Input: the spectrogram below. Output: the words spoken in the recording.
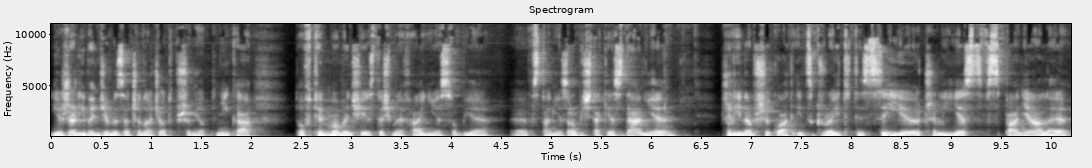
jeżeli będziemy zaczynać od przymiotnika, to w tym momencie jesteśmy fajnie sobie e, w stanie zrobić takie zdanie, czyli na przykład it's great to see you, czyli jest wspaniale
